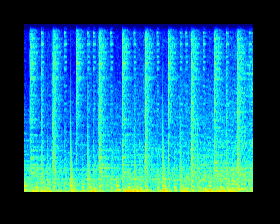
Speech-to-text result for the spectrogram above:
Thank you.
